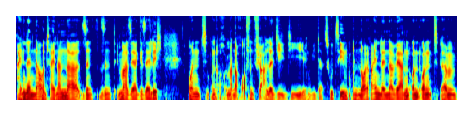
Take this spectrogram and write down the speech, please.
Rheinländer untereinander sind, sind immer sehr gesellig und, und auch immer noch offen für alle, die, die irgendwie dazuziehen und Neureinländer werden. Und, und ähm,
